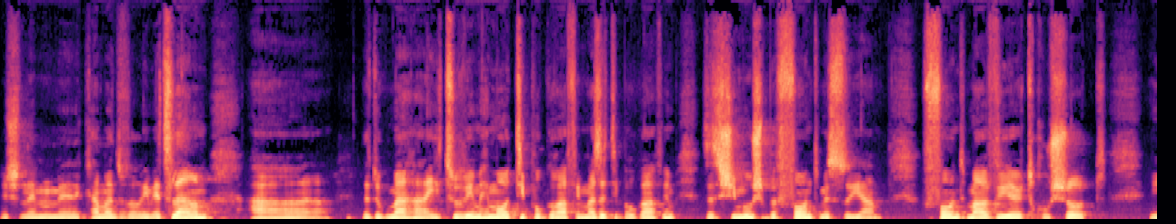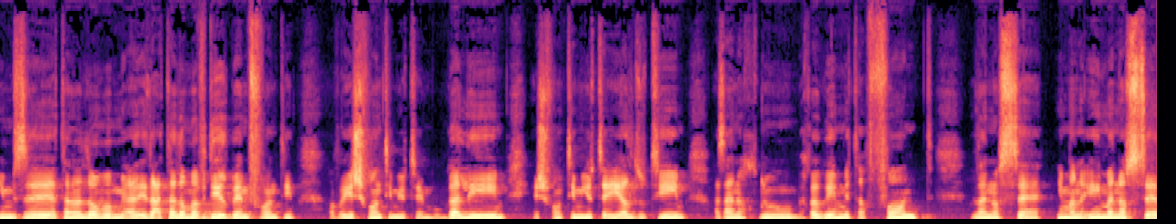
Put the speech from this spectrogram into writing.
יש להם אה, כמה דברים, אצלם לדוגמה העיצובים הם מאוד טיפוגרפיים, מה זה טיפוגרפיים? זה שימוש בפונט מסוים, פונט מעביר תחושות, אם זה, אתה לא, אתה לא מבדיל בין פונטים, אבל יש פונטים יותר מוגלים, יש פונטים יותר ילדותיים, אז אנחנו מחברים את הפונט לנושא, אם הנושא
